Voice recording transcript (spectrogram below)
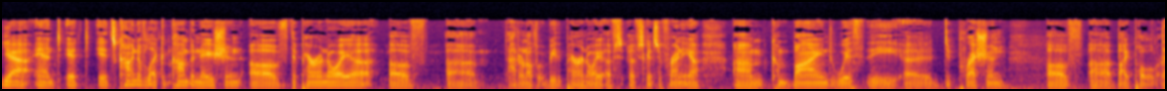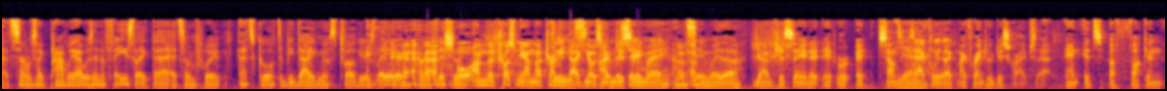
Yeah, and it it's kind of like a combination of the paranoia of uh, I don't know if it would be the paranoia of, of schizophrenia um, combined with the uh, depression of uh, bipolar. That sounds like probably I was in a phase like that at some point. That's cool to be diagnosed 12 years later, unofficially. oh, I'm the trust me, I'm not trying Please, to diagnose you. I'm the same saying- way. I'm the uh, same way though. Yeah, I'm just saying it. It it sounds Yeah. exactly like my friend who describes that, and it's a fucking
